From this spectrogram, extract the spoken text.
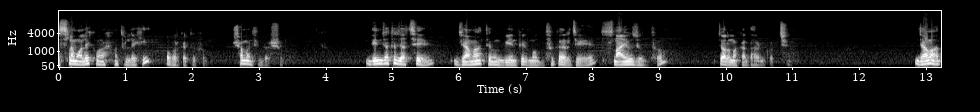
আসসালামু আলাইকুম রহমতুল্লাহি ওবরকাতুহু। সম্মানিত দর্শক দিন যত যাচ্ছে জামাত এবং বিএনপির মধ্যকার যে স্নায়ুযুদ্ধ চরম আকার ধারণ করছে। জামাত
